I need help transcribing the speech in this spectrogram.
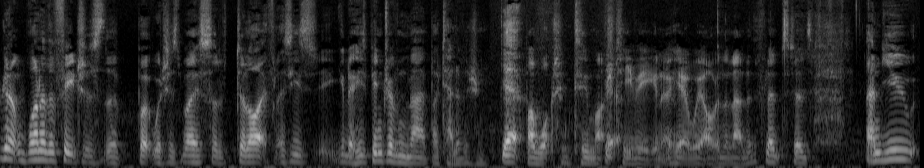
you know, one of the features of the book which is most sort of delightful is he's, you know, he's been driven mad by television. Yeah. By watching too much yeah. TV. You know, here we are in the land of the Flintstones. And you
